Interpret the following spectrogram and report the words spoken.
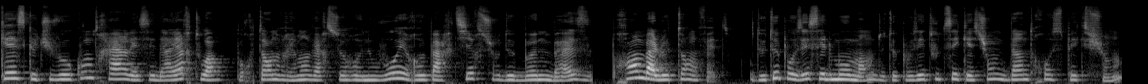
Qu'est-ce que tu veux au contraire laisser derrière toi pour tendre vraiment vers ce renouveau et repartir sur de bonnes bases? Prends bah, le temps en fait de te poser, c'est le moment de te poser toutes ces questions d'introspection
